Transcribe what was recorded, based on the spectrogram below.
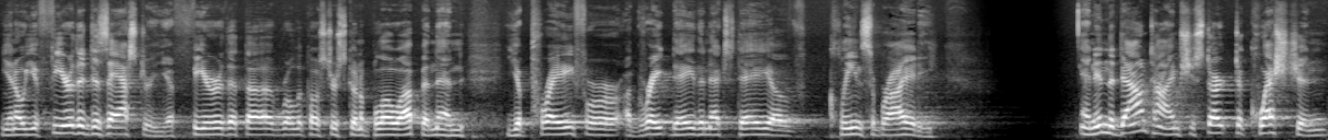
You know, you fear the disaster, you fear that the roller coaster is going to blow up, and then you pray for a great day the next day of clean sobriety. And in the downtimes, you start to question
